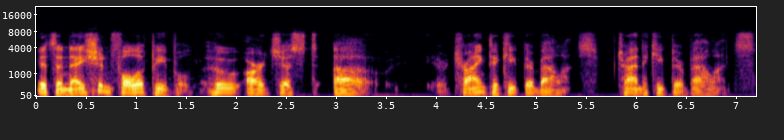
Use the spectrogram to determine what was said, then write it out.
it's a nation full of people who are just uh, trying to keep their balance, trying to keep their balance,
